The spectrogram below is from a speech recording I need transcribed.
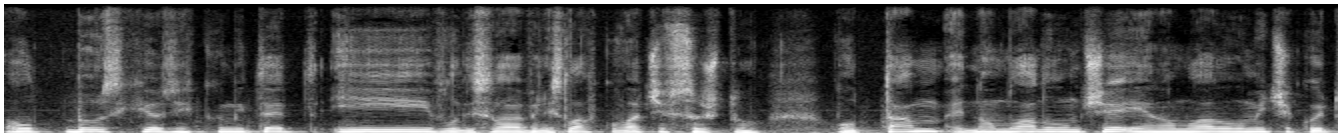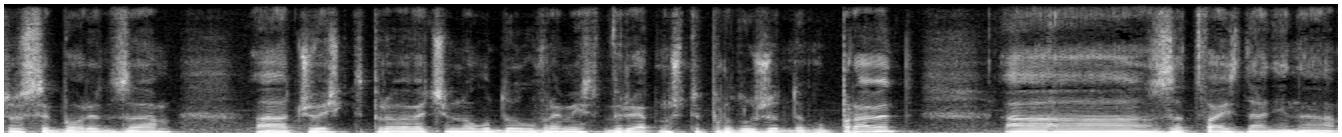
от Български хелзински комитет и Владислав Велислав Ковачев също. Оттам едно младо момче и едно младо момиче, които се борят за а, човешките права вече много дълго време, вероятно ще продължат да го правят. А, за това издание на,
